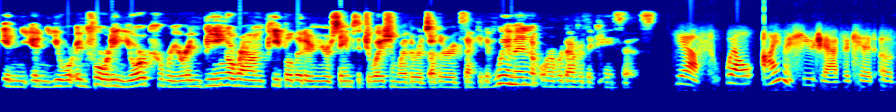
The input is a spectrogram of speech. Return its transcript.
in in your in forwarding your career and being around people that are in your same situation, whether it's other executive women or whatever the case is. Yes, well, I'm a huge advocate of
